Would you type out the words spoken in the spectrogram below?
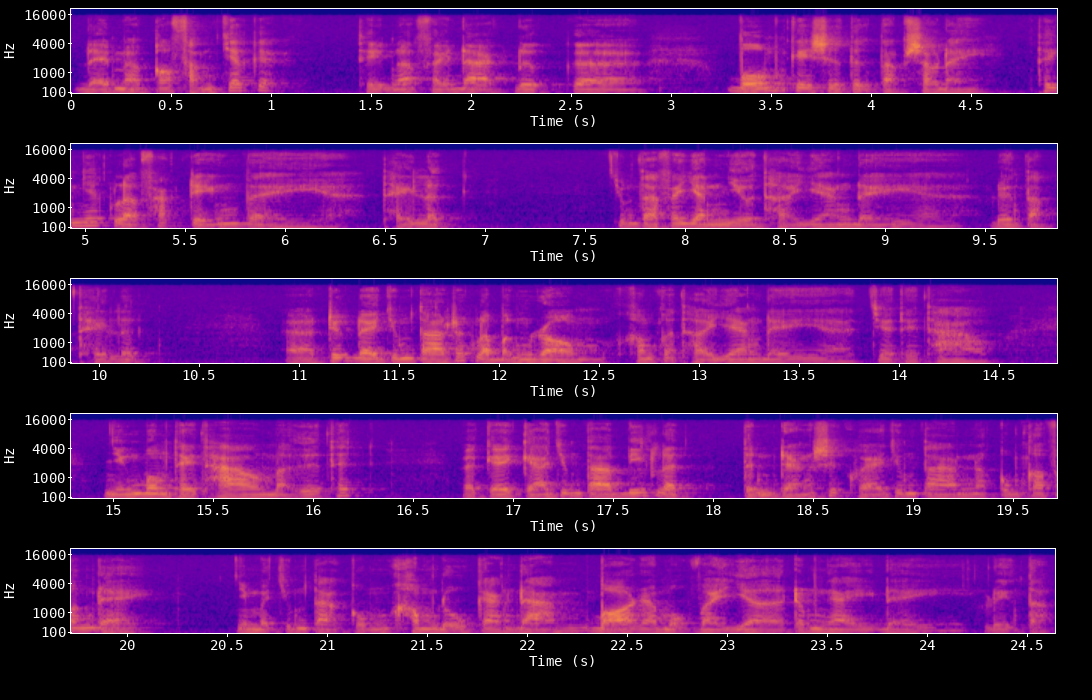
để mà có phẩm chất thì nó phải đạt được à, bốn cái sự thực tập sau đây thứ nhất là phát triển về thể lực chúng ta phải dành nhiều thời gian để à, luyện tập thể lực. À, trước đây chúng ta rất là bận rộn không có thời gian để à, chơi thể thao. Những môn thể thao mà ưa thích và kể cả chúng ta biết là tình trạng sức khỏe chúng ta nó cũng có vấn đề nhưng mà chúng ta cũng không đủ can đảm bỏ ra một vài giờ trong ngày để luyện tập.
